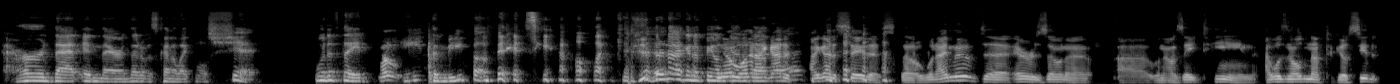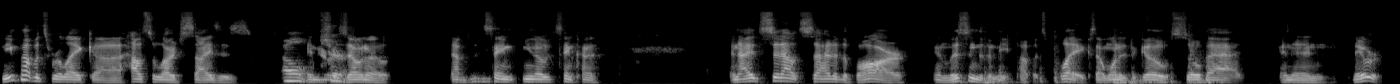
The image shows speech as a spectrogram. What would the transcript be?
heard that in there, and then it was kind of like, well, shit. What if they Oh. hate the meat puppets? You know, like they're not gonna feel You know good what? I gotta that. I gotta say this though. When I moved to Arizona uh, when I was 18, I wasn't old enough to go see the meat puppets. Were like uh, House of Large Sizes Oh, in sure. Arizona. That Mhm. same, you know, same kind of. And I'd sit outside of the bar and listen to the Meat Puppets play because I wanted to go so bad. And then they were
